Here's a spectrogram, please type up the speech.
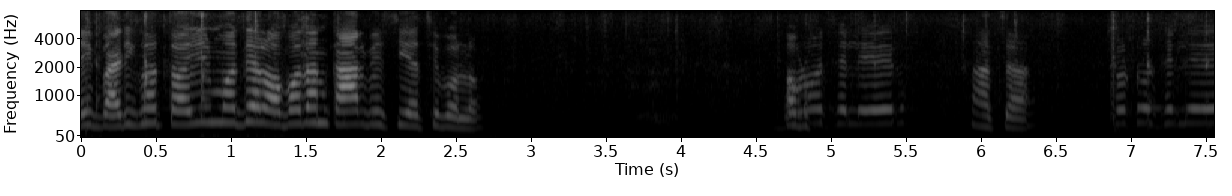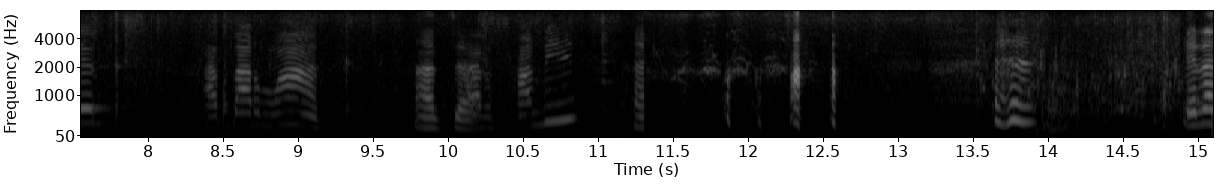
এই বাড়িঘর তৈরির মধ্যে অবদান কার বেশি আছে বলো? বড় ছেলের আচ্ছা। ছোট ছেলের আর তার মা আচ্ছা। আর স্বামী। এরা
